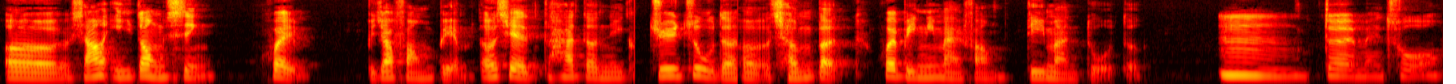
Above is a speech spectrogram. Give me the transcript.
呃想要移动性会比较方便，而且它的那个居住的呃成本会比你买房低蛮多的。嗯，对，没错。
